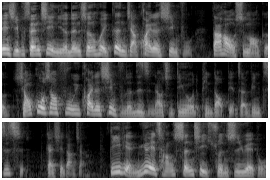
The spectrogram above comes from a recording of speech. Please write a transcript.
练习不生气，你的人生会更加快乐幸福。大家好，我是毛哥。想要过上富裕、快乐、幸福的日子，那要请订阅我的频道、点赞并支持，感谢大家。第一点，越常生气，损失越多。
